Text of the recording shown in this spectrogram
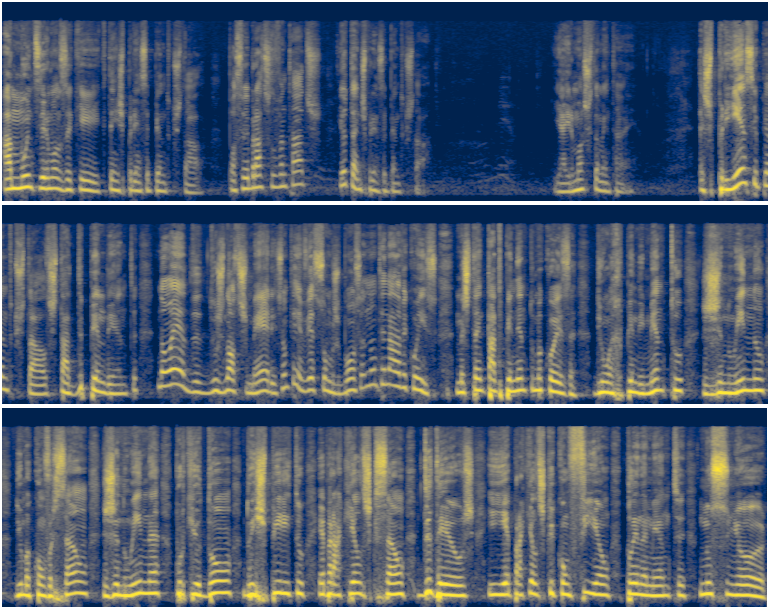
Há muitos irmãos aqui que têm experiência pentecostal. Posso ver braços levantados? Eu tenho experiência pentecostal. E há irmãos que também têm a experiência pentecostal está dependente, não é de, dos nossos méritos, não tem a ver se somos bons, não tem nada a ver com isso, mas tem, está dependente de uma coisa, de um arrependimento genuíno, de uma conversão genuína, porque o dom do Espírito é para aqueles que são de Deus e é para aqueles que confiam plenamente no Senhor,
